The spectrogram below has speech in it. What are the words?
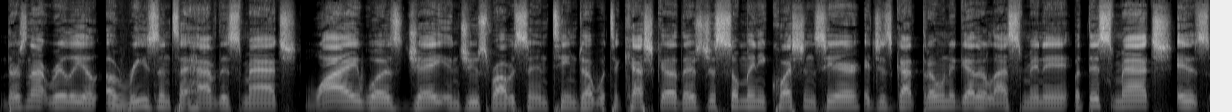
there's not really a, a reason to have this match. Why was Jay and Juice Robinson teamed up with Takeshita? There's just so many questions here. It just got thrown together last minute. But this match is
